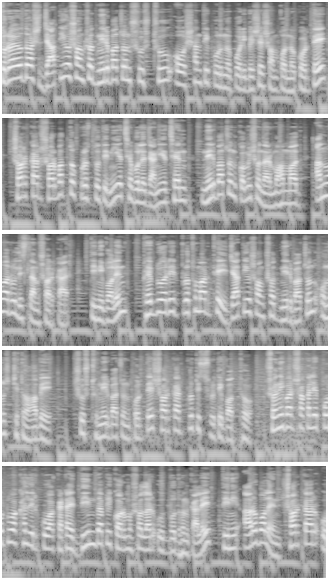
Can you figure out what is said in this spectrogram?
ত্রয়োদশ জাতীয় সংসদ নির্বাচন সুষ্ঠু ও শান্তিপূর্ণ পরিবেশে সম্পন্ন করতে সরকার সর্বাত্মক প্রস্তুতি নিয়েছে বলে জানিয়েছেন নির্বাচন কমিশনার মোহাম্মদ আনোয়ারুল ইসলাম সরকার। তিনি বলেন, ফেব্রুয়ারির প্রথমার্ধেই জাতীয় সংসদ নির্বাচন অনুষ্ঠিত হবে। সুষ্ঠু নির্বাচন করতে সরকার প্রতিশ্রুতিবদ্ধ। শনিবার সকালে পটুয়াখালীর কুয়াকাটায় দিনব্যাপী কর্মশালার উদ্বোধনকালে তিনি আরও বলেন, সরকার ও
